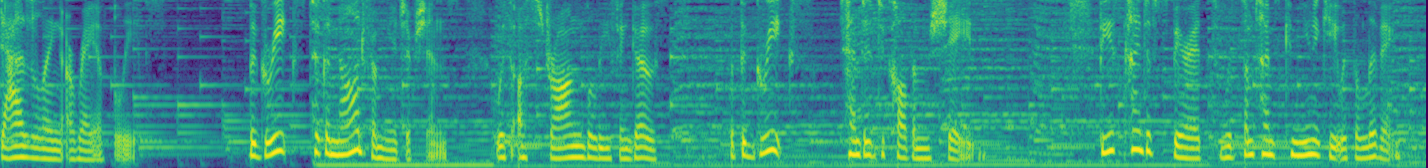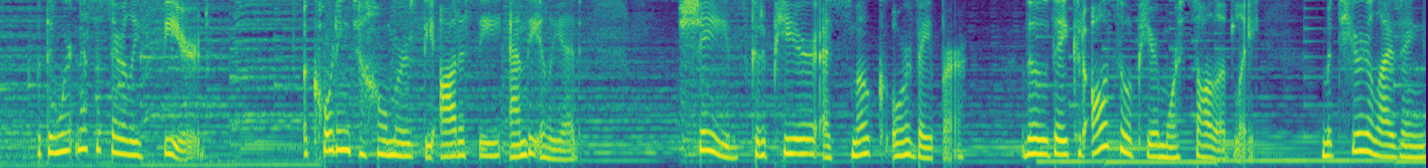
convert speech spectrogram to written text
dazzling array of beliefs. The Greeks took a nod from the Egyptians with a strong belief in ghosts, but the Greeks tended to call them shades. These kind of spirits would sometimes communicate with the living, but they weren't necessarily feared. According to Homer's The Odyssey and the Iliad, shades could appear as smoke or vapor, though they could also appear more solidly, materializing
